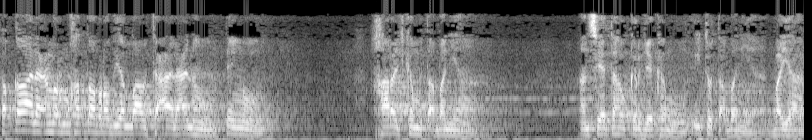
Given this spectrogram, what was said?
Fakal Umar bin Khattab radhiyallahu taala anhu, tengok. Kharaj kamu tak banyak. Dan saya tahu kerja kamu, itu tak banyak, bayar.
